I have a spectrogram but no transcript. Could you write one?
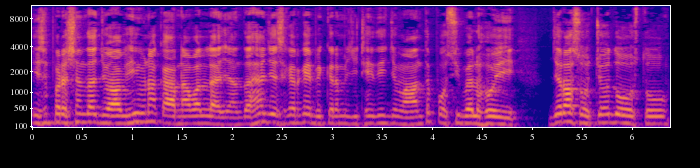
ਇਸ ਪ੍ਰਸ਼ਨ ਦਾ ਜਵਾਬ ਹੀ ਉਹਨਾਂ ਕਾਰਨਾਂ ਵੱਲ ਲੈ ਜਾਂਦਾ ਹੈ, ਜਿਸ ਕਰਕੇ ਵਿਕਰਮ ਮਜੀਠੀਆ ਦੀ ਜ਼ਮਾਨਤ ਪੋਸੀਬਲ ਹੋਈ। ਜਰਾ ਸੋਚੋ ਦੋਸਤੋ,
